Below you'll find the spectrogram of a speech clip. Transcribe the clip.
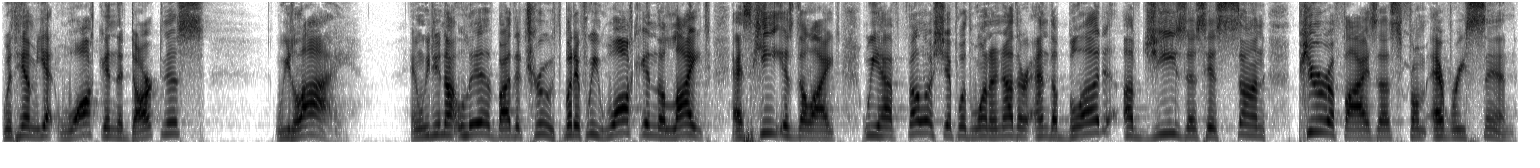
with Him, yet walk in the darkness, we lie and we do not live by the truth. But if we walk in the light as He is the light, we have fellowship with one another, and the blood of Jesus, His Son, purifies us from every sin.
